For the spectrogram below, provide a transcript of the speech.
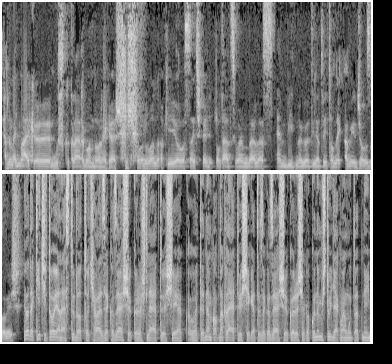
hát nem egy Mike Muscalára gondolnék elsősorban, aki valószínűleg csak egy rotáció ember lesz Embiid mögött, illetve itt van még Amir Johnson is. Jó, de kicsit olyan ezt tudod, hogyha ezek az elsőkörös lehetőségek, vagy nem kapnak lehetőséget ezek az elsőkörösök, akkor nem is tudják megmutatni, hogy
